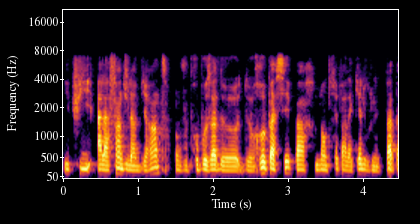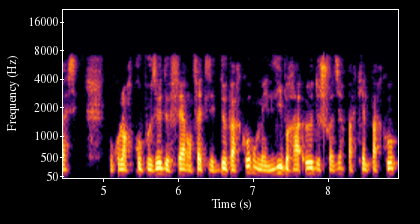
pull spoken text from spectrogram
Et puis, à la fin du labyrinthe, on vous proposera de, de repasser par l'entrée par laquelle vous n'êtes pas passé. Donc, on leur proposait de faire, en fait, les deux parcours, mais libre à eux de choisir par quel parcours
